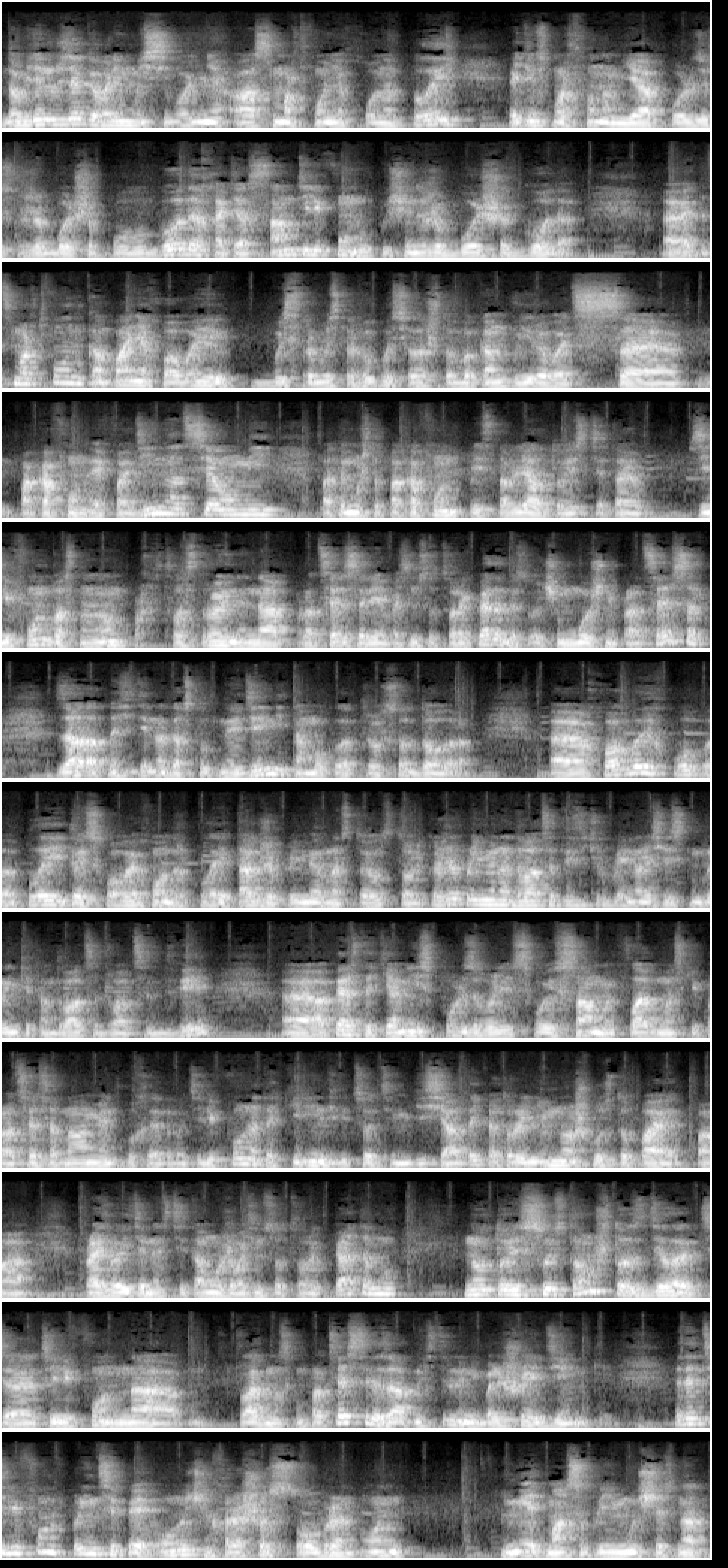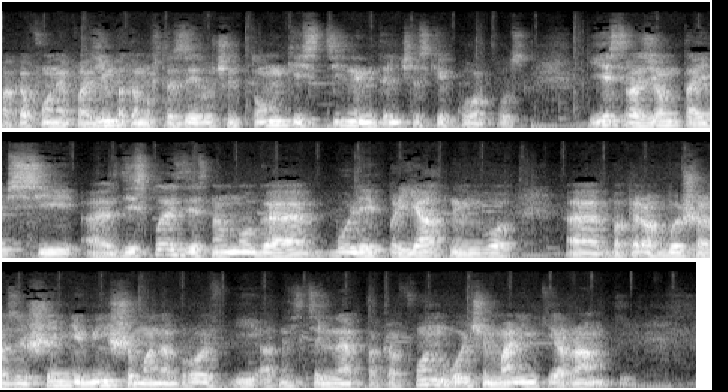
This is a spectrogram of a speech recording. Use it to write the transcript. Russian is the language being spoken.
Добрый день, друзья! Говорим мы сегодня о смартфоне Honor Play. Этим смартфоном я пользуюсь уже больше полугода, хотя сам телефон выпущен уже больше года. Э, этот смартфон компания Huawei быстро-быстро выпустила, чтобы конкурировать с Pocophone F1 от Xiaomi, потому что Pocophone представлял, то есть это телефон в основном построенный на процессоре 845, то есть очень мощный процессор за относительно доступные деньги, там около 300 долларов. Э, Huawei Play, то есть Huawei Honor Play также примерно стоил столько же, примерно 20 тысяч рублей на российском рынке, там 20-22. Э, опять-таки, они использовали свой самый флагманский процессор на момент выхода этого телефона, это Kirin 970, который немножко уступает по производительности тому же 845. Ну, то есть суть в том, что сделать э, телефон на флагманском процессоре за относительно небольшие деньги. Этот телефон, в принципе, он очень хорошо собран, он имеет массу преимуществ над Pocophone F1, потому что здесь очень тонкий, стильный металлический корпус. Есть разъем Type-C. Э, дисплей здесь намного более приятный, у него, э, во-первых, больше разрешения, меньше монобровь и относительно Pocophone очень маленькие рамки.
